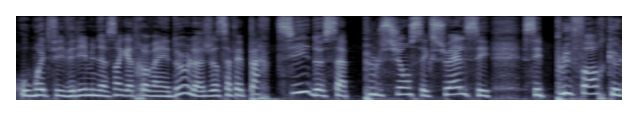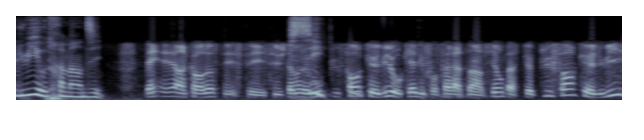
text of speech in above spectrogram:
au mois de février 1982. Là, je veux dire, ça fait partie de sa pulsion sexuelle. C'est c'est plus fort que lui, autrement dit. Ben, encore là, c'est justement le mot plus fort que lui auquel il faut faire attention parce que plus fort que lui,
